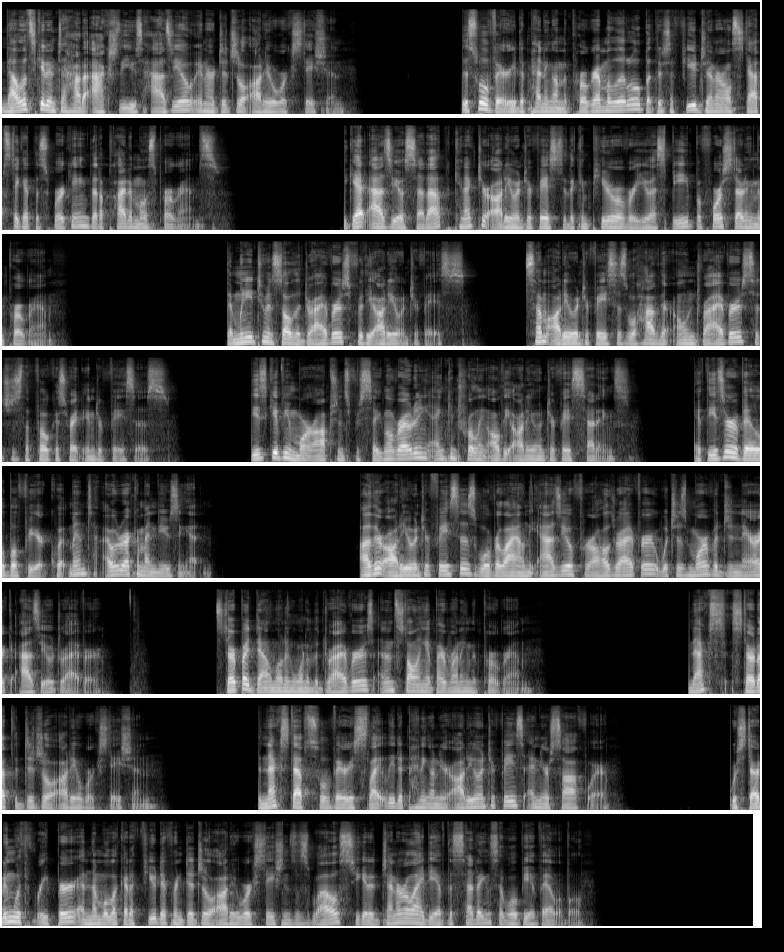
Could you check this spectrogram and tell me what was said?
Now let's get into how to actually use ASIO in our digital audio workstation. This will vary depending on the program a little, but there's a few general steps to get this working that apply to most programs. To get ASIO set up, connect your audio interface to the computer over USB before starting the program. Then we need to install the drivers for the audio interface. Some audio interfaces will have their own drivers, such as the Focusrite interfaces. These give you more options for signal routing and controlling all the audio interface settings. If these are available for your equipment, I would recommend using it. Other audio interfaces will rely on the ASIO4ALL driver, which is more of a generic ASIO driver. Start by downloading one of the drivers and installing it by running the program. Next, start up the digital audio workstation. The next steps will vary slightly depending on your audio interface and your software. We're starting with Reaper and then we'll look at a few different digital audio workstations as well so you get a general idea of the settings that will be available.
